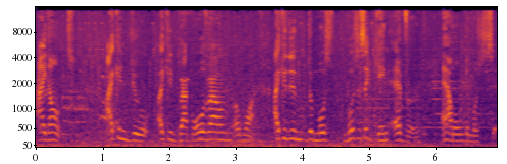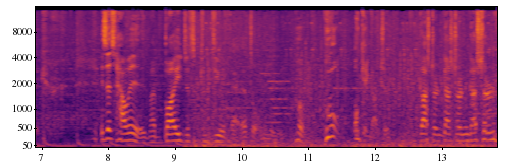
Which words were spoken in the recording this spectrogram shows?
I don't. I can do. I can grapple all around I want. I can do the most motion sick game ever, and I won't get motion sick. It's just how it is. My body just can deal with that. That's all I'm gonna. Huh. Okay, gotcha. Gosh darn, gosh darn, gosh darn.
